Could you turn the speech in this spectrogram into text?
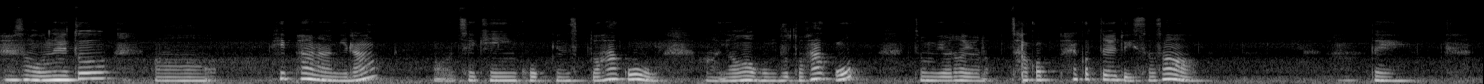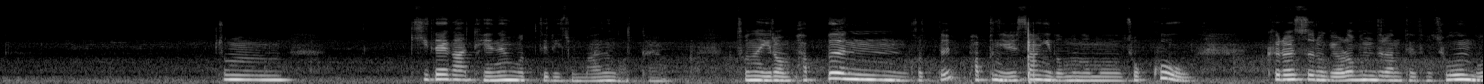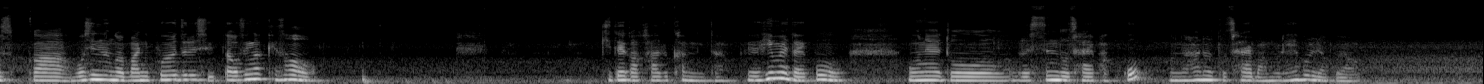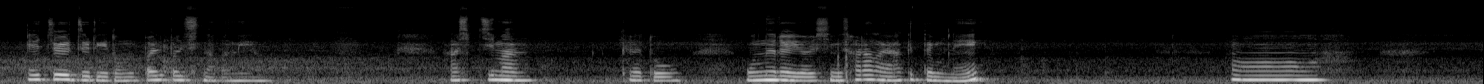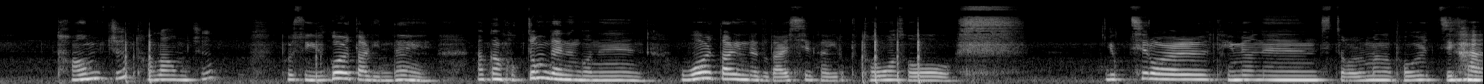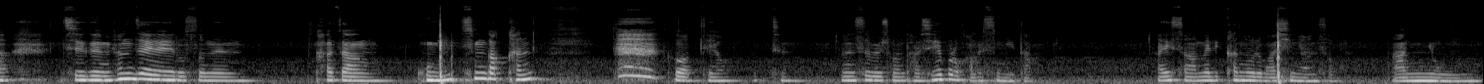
그래서 오늘도 어, 휘파람이랑 어, 제 개인 곡 연습도 하고 어, 영어 공부도 하고 좀 여러 여러 작업할 것들도 있어서 네. 좀 기대가 되는 것들이 좀 많은 것 같아요. 저는 이런 바쁜 것들, 바쁜 일상이 너무너무 좋고, 그럴수록 여러분들한테 더 좋은 모습과 멋있는 걸 많이 보여드릴 수 있다고 생각해서 기대가 가득합니다. 힘을 내고 오늘도 레슨도 잘 받고 오늘 하루도 잘 마무리 해보려고요. 일주일들이 너무 빨리빨리 지나가네요. 아쉽지만 그래도 오늘을 열심히 살아가야 하기 때문에 어... 다음 주? 다다음 주? 벌써 6월 달인데 약간 걱정되는 거는 5월 달인데도 날씨가 이렇게 더워서 6, 7월 되면은 진짜 얼마나 더울지가 지금 현재로서는 가장 고민? 심각한 것 같아요. 아무튼 연습을 저는 다시 해보러 가겠습니다. 아이스 아메리카노를 마시면서 안녕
